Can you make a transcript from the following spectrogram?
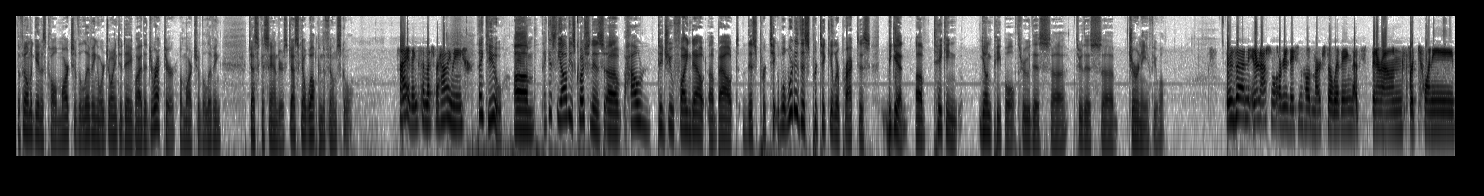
the film again is called March of the Living. And we're joined today by the director of March of the Living, Jessica Sanders. Jessica, welcome to Film School. Hi, thanks so much for having me. Thank you. Um, I guess the obvious question is uh, how did you find out about this particular? Well, where did this particular practice begin of taking young people through this uh, through this uh, journey, if you will? There's an international organization called March the Living that's been around for 20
